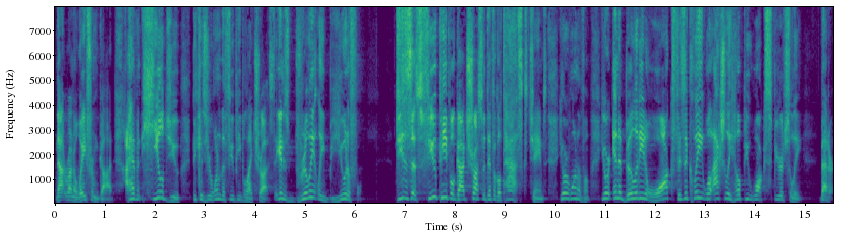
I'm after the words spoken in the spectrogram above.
not run away from God. I haven't healed you because you're one of the few people I trust. Again, it's brilliantly beautiful. Jesus says, Few people God trusts with difficult tasks, James. You're one of them. Your inability to walk physically will actually help you walk spiritually better.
